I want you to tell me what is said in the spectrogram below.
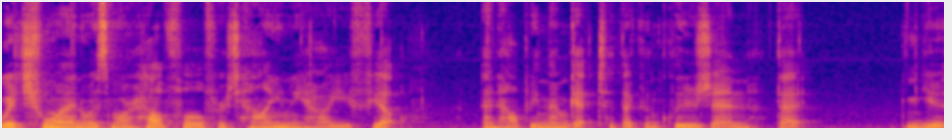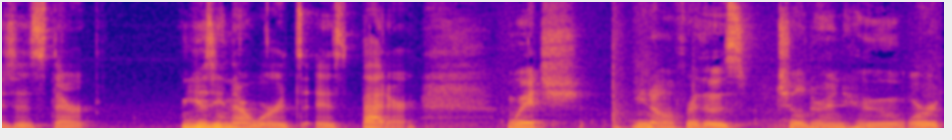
which one was more helpful for telling me how you feel and helping them get to the conclusion that uses their using their words is better which you know for those children who or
